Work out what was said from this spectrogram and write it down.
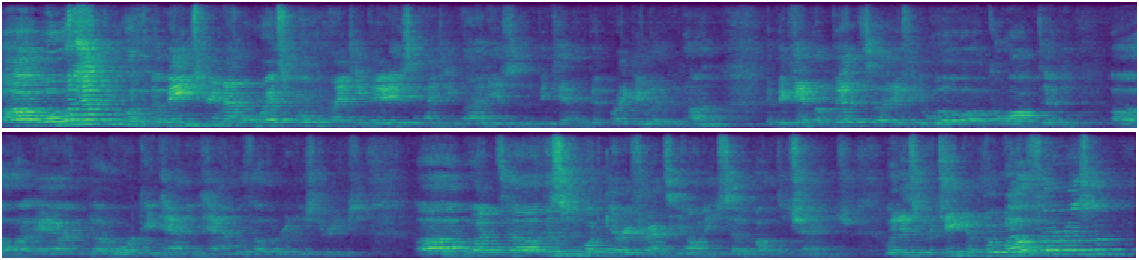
Uh, well, what happened with the mainstream animal rights movement in the 1980s and 1990s is it became a bit regulated, huh? It became a bit, uh, if you will, uh, co-opted uh, and uh, working hand in hand with other industries. Uh, but this is what Gary Francione said about the change. With his critique of new welfarism,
